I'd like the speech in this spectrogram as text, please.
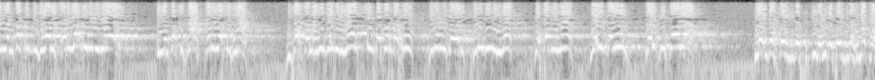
إن لم تقف بجوارك فمن يقف بجوارك إن لم تقف معه فمن يقف معه مش احسن ما يمد ايدي للناس أنت ترضى أخوك من أمك وأبيك. يمد ايدي للناس يحتاج للناس يعيش ذليل يعيش في الشارع. تلاقي ده شايل لده السكينة وده شايل لده المطوة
